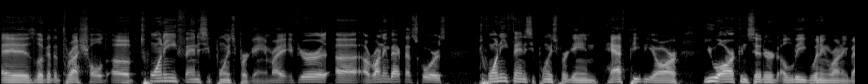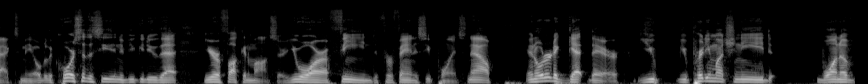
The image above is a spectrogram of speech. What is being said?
is look at the threshold of 20 fantasy points per game, right? If you're a, a running back that scores 20 fantasy points per game, half PPR, you are considered a league winning running back to me. Over the course of the season, if you could do that, you're a fucking monster. You are a fiend for fantasy points. Now, in order to get there, you you pretty much need one of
